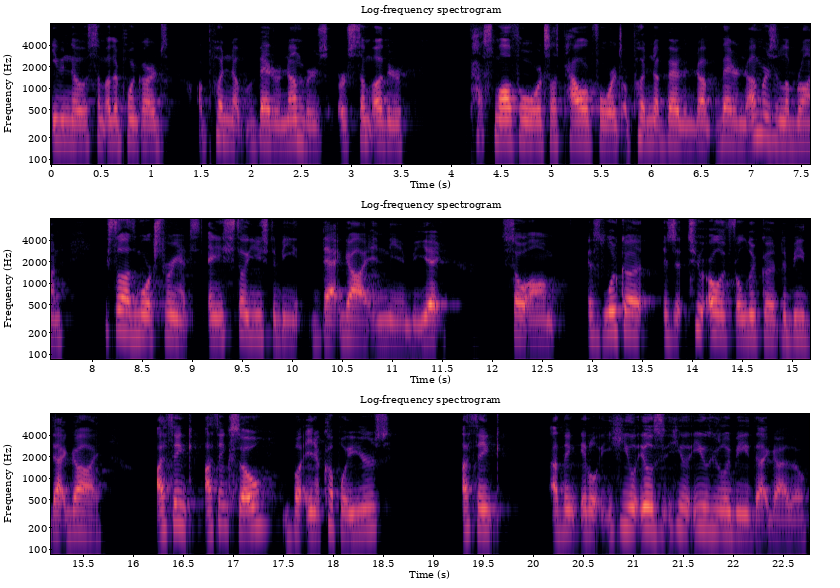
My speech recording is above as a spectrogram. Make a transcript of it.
even though some other point guards are putting up better numbers or some other small forwards slash power forwards are putting up better better numbers than LeBron. He still has more experience, and he still used to be that guy in the NBA. So, um, is Luka? Is it too early for Luca to be that guy? I think I think so, but in a couple of years, I think I think it'll he'll he'll, he'll easily be that guy though,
